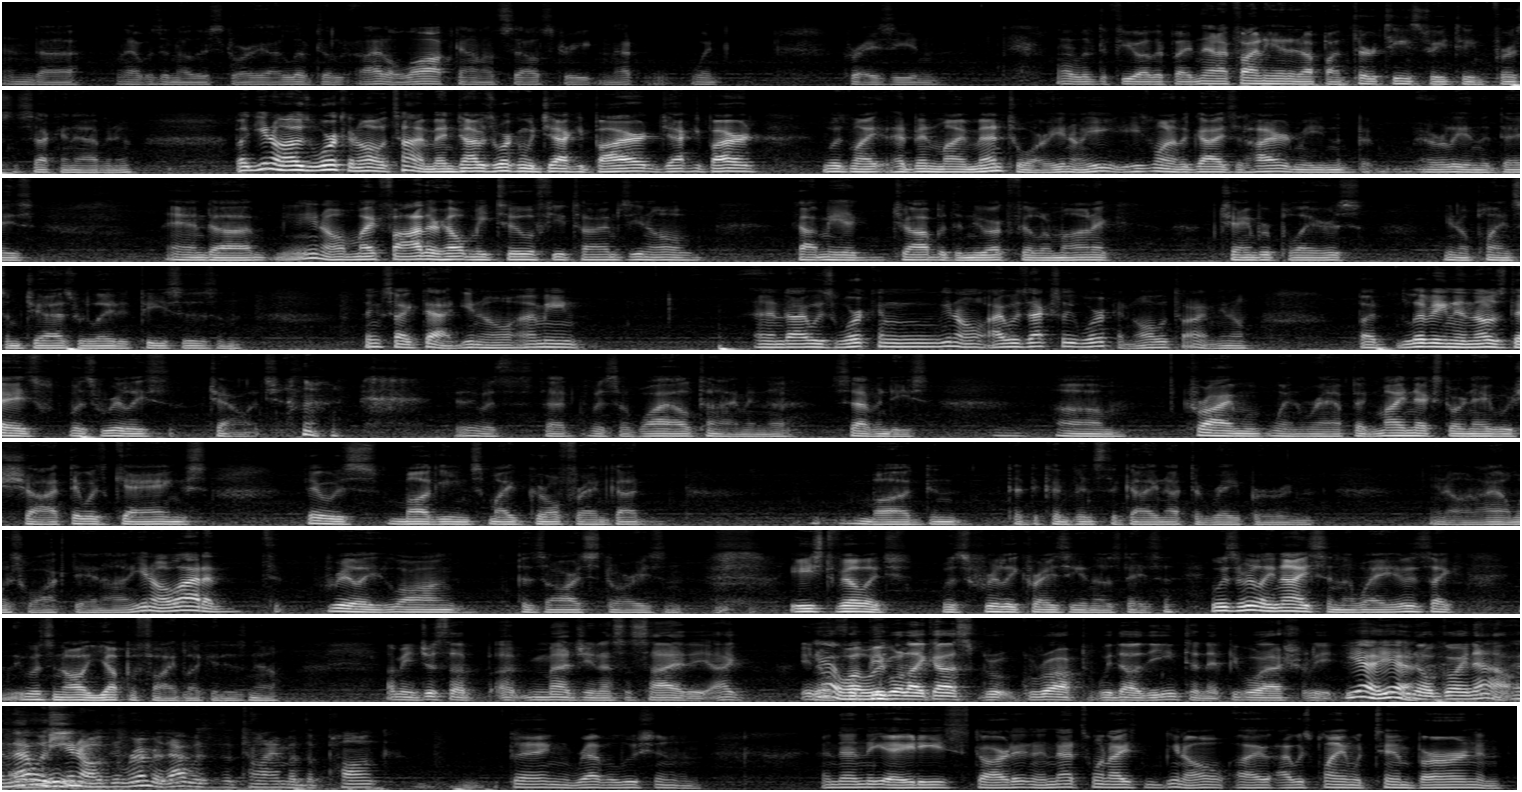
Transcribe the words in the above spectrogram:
and uh, that was another story. I lived I had a loft down on South Street and that went crazy and I lived a few other places. And then I finally ended up on 13th Street between First and Second Avenue. But you know, I was working all the time, and I was working with Jaki Byard. Jaki Byard was my had been my mentor. You know, he he's one of the guys that hired me in the early in the days, and uh, you know, my father helped me too a few times. You know, got me a job with the New York Philharmonic chamber players. You know, playing some jazz related pieces and things like that. You know, I mean, and I was working. You know, I was actually working all the time. You know but living in those days was really a challenge. it was that was a wild time in the '70s. Um, crime went rampant. My next door neighbor was shot. There was gangs. There was muggings. My girlfriend got mugged and had to convince the guy not to rape her, and you know, and I almost walked in on. You know, a lot of really long, bizarre stories. And East Village was really crazy in those days. It was really nice in a way. It was like it wasn't all yuppified like it is now. I mean, just uh, imagine a society. I, you know, Yeah, for well, people like us grew, grew up without the internet. People were actually, Yeah, yeah. you know, going out. and that was meet. you know remember that was the time of the punk thing revolution and and then the 80s started and that's when i you know i, I was playing with tim berne and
